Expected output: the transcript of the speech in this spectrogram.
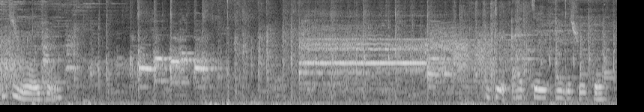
This is really cool. Okay, I have to do this real quick.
